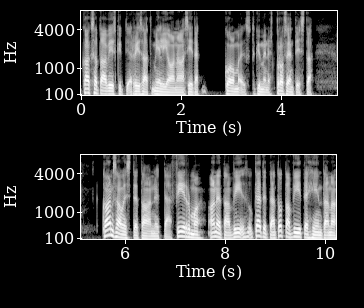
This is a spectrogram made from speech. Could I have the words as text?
250 risat miljoonaa siitä 30 prosentista – kansallistetaan nyt tämä firma, annetaan, vi- käytetään tota viitehintana,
